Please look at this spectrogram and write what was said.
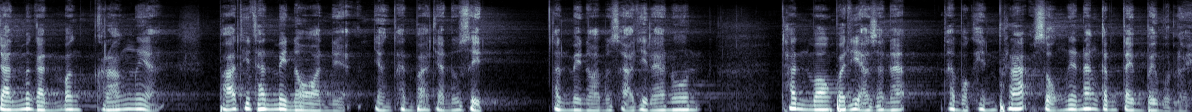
จรรย์เหมือนกันบางครั้งเนี่ยพระที่ท่านไม่นอนเนี่ยอย่างท่านพระอาจารย์นุสิทธิ์ท่านไม่นอนภาษาที่แล้วนู้น ท่านมองไปที่อาสนะ ท่านบอกเห็นพระสงฆ์เนี่ยนั่งกันเต็มไปหมดเลย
